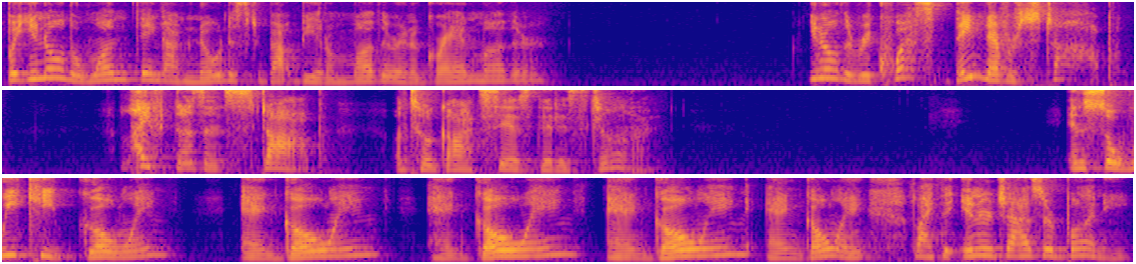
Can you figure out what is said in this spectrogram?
But you know, the one thing I've noticed about being a mother and a grandmother? You know, the requests, they never stop. Life doesn't stop until God says that it's done. And so we keep going and going and going and going and going like the Energizer Bunny.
